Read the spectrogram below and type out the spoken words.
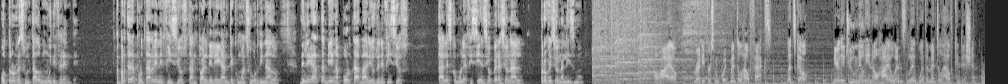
otro resultado muy diferente. Aparte de aportar beneficios tanto al delegante como al subordinado, delegar también aporta varios beneficios, tales como la eficiencia operacional, profesionalismo. Ohio, ready for some quick mental health facts? Let's go. Nearly 2 million Ohioans live with a mental health condition.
